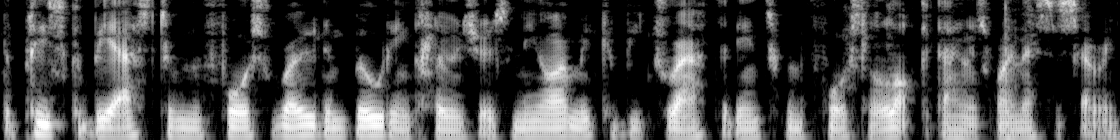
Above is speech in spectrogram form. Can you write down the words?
The police could be asked to enforce road and building closures, and the army could be drafted in to enforce lockdowns where necessary.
